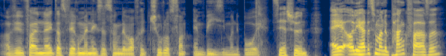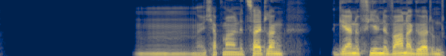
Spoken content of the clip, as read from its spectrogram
auf jeden Fall, ne, das wäre mein nächster Song der Woche. Churros von MBZ, Moneyboy. Sehr schön. Ey, Olli, hattest du mal eine Punkphase? Mm. Ich habe mal eine Zeit lang gerne viel Nirvana gehört und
